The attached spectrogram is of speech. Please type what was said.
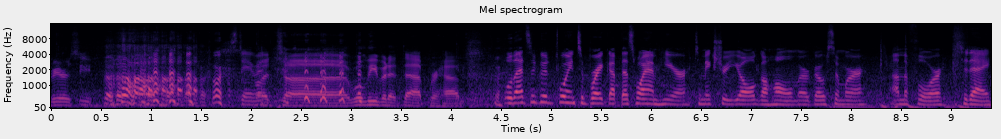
conspiracy. of course, David. But uh, we'll leave it at that, perhaps. Well, that's a good point to break up. That's why I'm here to make sure you all go home or go somewhere on the floor today.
